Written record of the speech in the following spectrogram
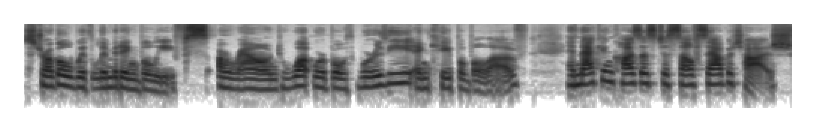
struggle with limiting beliefs around what we're both worthy and capable of. And that can cause us to self sabotage.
